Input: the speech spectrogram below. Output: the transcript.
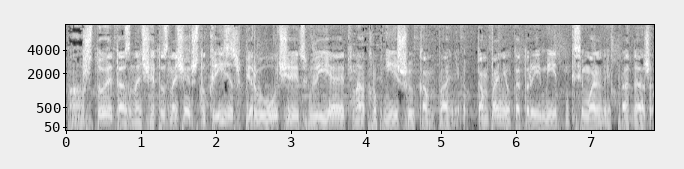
А что это означает? Это означает, что кризис в первую очередь влияет на крупнейшую компанию. Компанию, которая имеет максимальные продажи.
